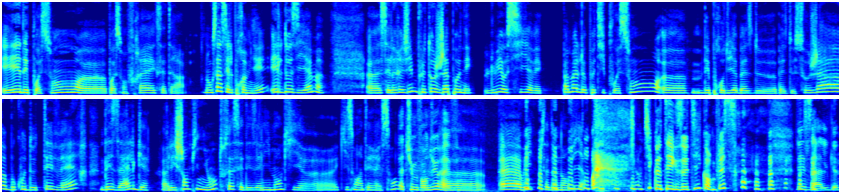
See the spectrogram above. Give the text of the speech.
et des poissons, euh, poissons frais, etc. Donc ça c'est le premier. Et le deuxième, euh, c'est le régime plutôt japonais. Lui aussi avec pas mal de petits poissons, des produits à base de, à base de soja, beaucoup de thé vert, des algues, les champignons, tout ça c'est des aliments qui, qui sont intéressants. Là tu me vends du rêve. ah oui, ça donne envie. Hein. Un petit côté exotique en plus. les algues.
